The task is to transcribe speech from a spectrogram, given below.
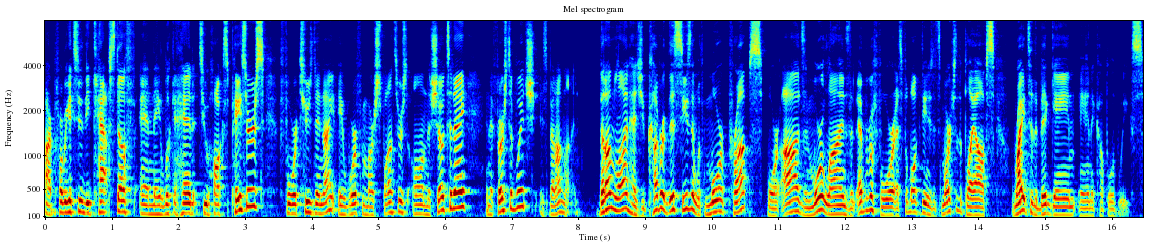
All right, before we get to the cap stuff and they look ahead to Hawks Pacers for Tuesday night, a word from our sponsors on the show today, and the first of which is Bet Online. BetOnline has you covered this season with more props, more odds, and more lines than ever before as football continues its march to the playoffs, right to the big game in a couple of weeks.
